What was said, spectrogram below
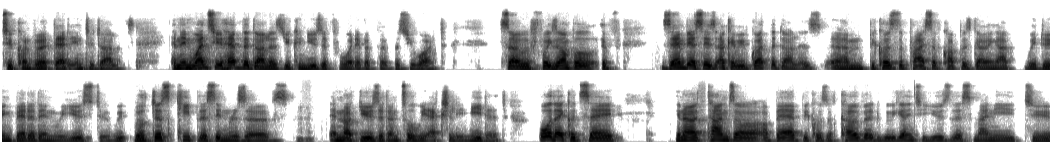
to convert that into dollars. And then once you have the dollars, you can use it for whatever purpose you want. So, for example, if Zambia says, okay, we've got the dollars, um, because the price of copper is going up, we're doing better than we used to. We, we'll just keep this in reserves Mhm. And not use it until we actually need it. Or they could say, you know, times are, are bad because of COVID. We're going to use this money to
